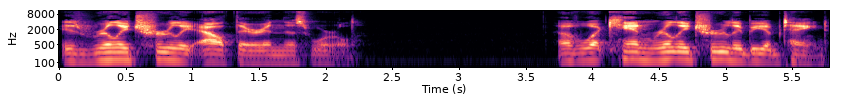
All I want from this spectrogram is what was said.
is really truly out there in this world, of what can really truly be obtained.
